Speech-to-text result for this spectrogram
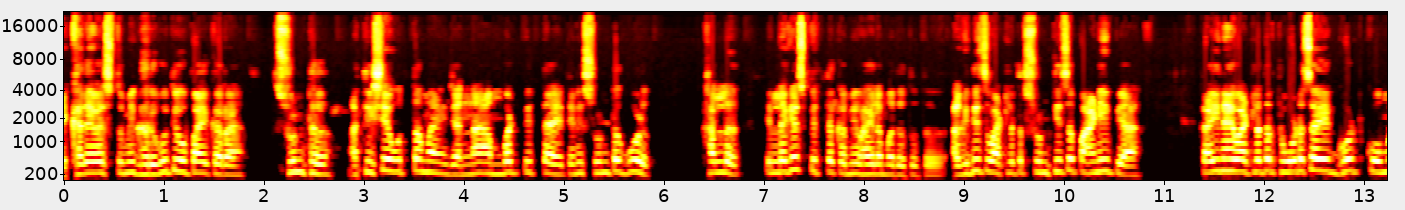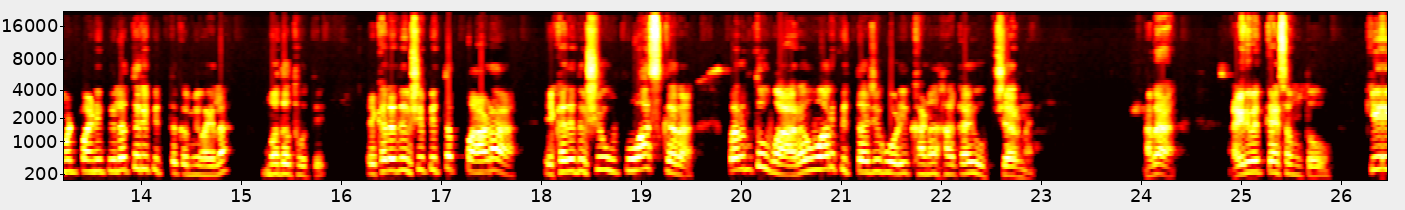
एखाद्या वेळेस तुम्ही घरगुती उपाय करा सुंठ अतिशय उत्तम आहे ज्यांना आंबट पित्त आहे त्यांनी सुंठ गुळ खाल्लं की लगेच पित्त कमी व्हायला मदत होतं. अगदीच वाटलं तर सुंठीचं पाणी प्या काही नाही वाटलं तर थोडंसं एक घोट कोमट पाणी पिलं तरी पित्त कमी व्हायला मदत होते. एखाद्या दिवशी पित्त पाडा एखाद्या दिवशी उपवास करा परंतु वारंवार पित्ताची गोळी खाणं हा काही उपचार नाही. आता आयुर्वेद काय सांगतो की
